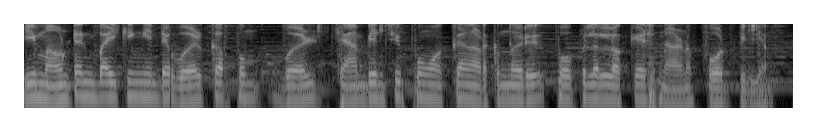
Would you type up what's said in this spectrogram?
ഈ മൗണ്ടൻ ബൈക്കിങ്ങിന്റെ വേൾഡ് കപ്പും വേൾഡ് ചാമ്പ്യൻഷിപ്പും ഒക്കെ നടക്കുന്ന ഒരു പോപ്പുലർ ലൊക്കേഷനാണ് ഫോർട്ട് വില്യം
